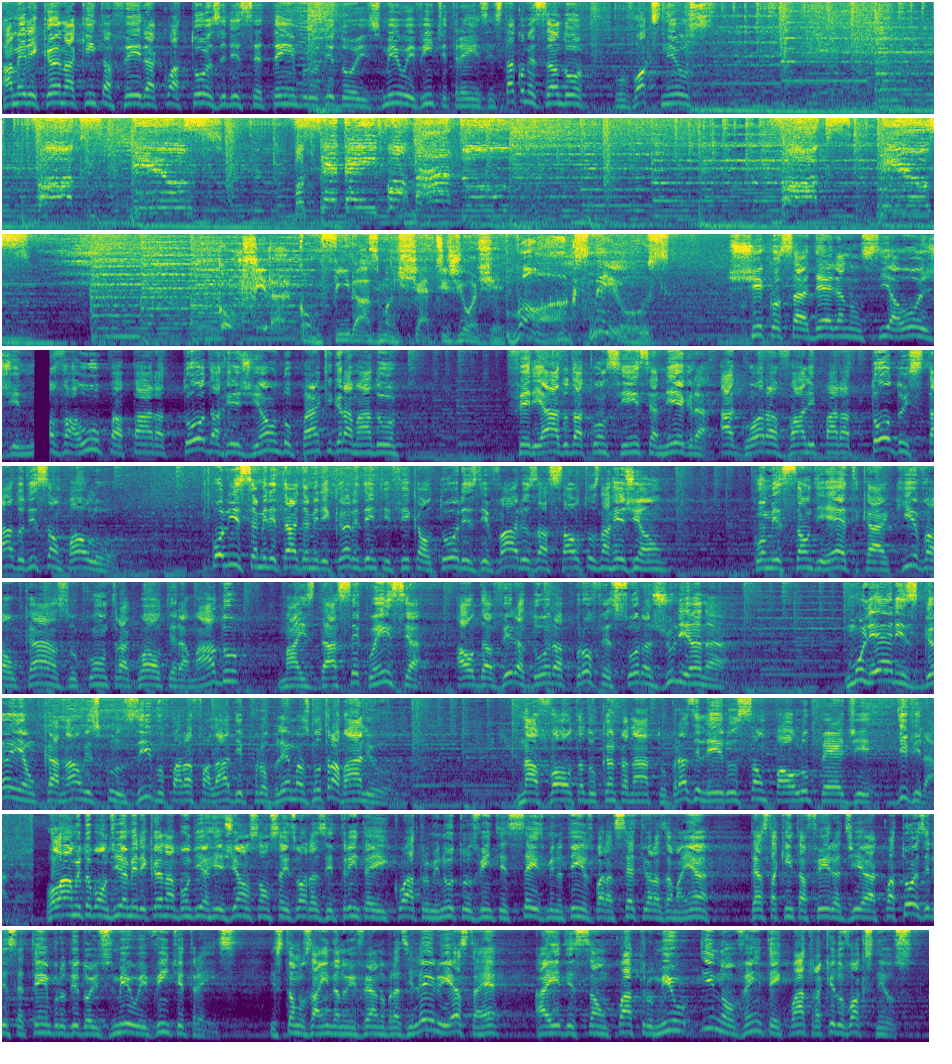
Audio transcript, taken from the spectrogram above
Americana, quinta-feira, 14 de setembro de 2023. Está começando o Vox News. Vox News. Você tem informado. Vox News. Confira. Confira as manchetes de hoje. Vox News. Chico Sardelli anuncia hoje nova UPA para toda a região do Parque Gramado. Feriado da Consciência Negra agora vale para todo o estado de São Paulo. Polícia Militar de Americana identifica autores de vários assaltos na região. Comissão de Ética arquiva o caso contra Walter Amado, mas dá sequência ao da vereadora professora Juliana. Mulheres ganham canal exclusivo para falar de problemas no trabalho. Na volta do Campeonato Brasileiro, São Paulo perde de virada. Olá, muito bom dia, americana. Bom dia, região. São 6 horas e 34 minutos, 26 minutinhos para 7 horas da manhã desta quinta-feira, dia 14 de setembro de 2023. Estamos ainda no inverno brasileiro e esta é a edição 4094 aqui do Vox News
